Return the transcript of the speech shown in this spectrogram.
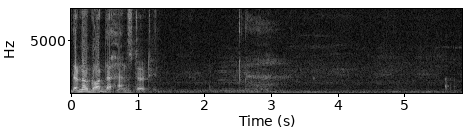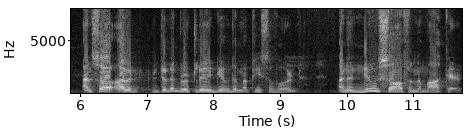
They've not got their hands dirty. And so I would deliberately give them a piece of wood and a new saw from the market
